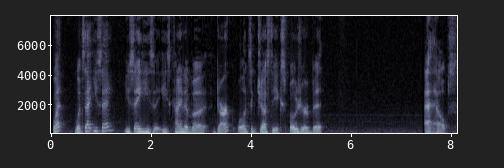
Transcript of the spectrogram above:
What? What's that you say? You say he's a, he's kind of a dark? Well, let's adjust the exposure a bit. That helps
